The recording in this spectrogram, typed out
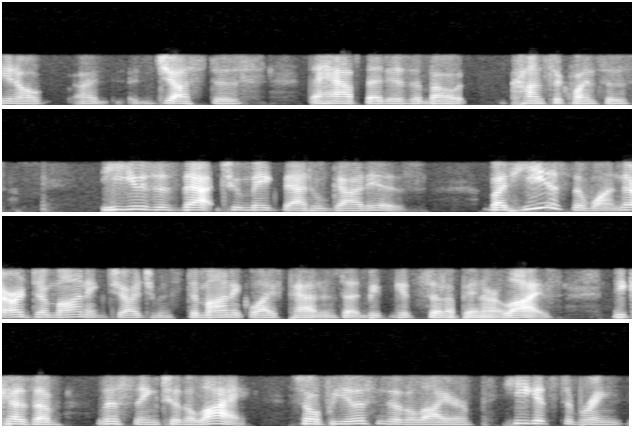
you know uh, justice, the half that is about consequences. He uses that to make that who God is. But He is the one. There are demonic judgments, demonic life patterns that get set up in our lives because of listening to the lie. So if we listen to the liar, he gets to bring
